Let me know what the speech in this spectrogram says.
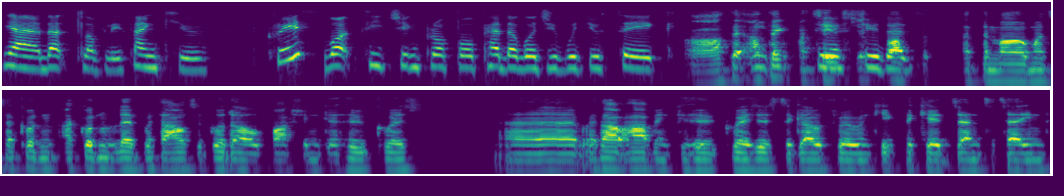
Yeah, that's lovely. Thank you. Chris, what teaching prop or pedagogy would you take? Oh, I, th- I think my teaching prop at the moment, I couldn't I couldn't live without a good old fashioned Kahoot quiz. Uh, without having Kahoot quizzes to go through and keep the kids entertained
